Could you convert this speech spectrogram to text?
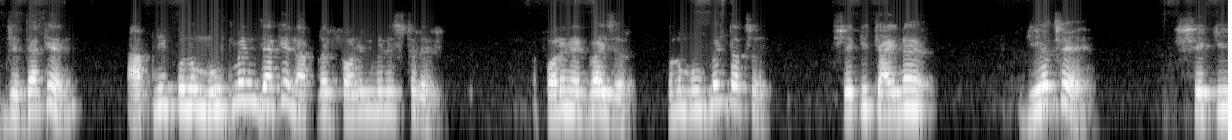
যে দেখেন আপনি কোনো মুভমেন্ট দেখেন আপনার ফরেন মিনিস্টারের ফরেন অ্যাডভাইজার কোনো মুভমেন্ট আছে? সে কি চায়না গিয়েছে? সে কি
